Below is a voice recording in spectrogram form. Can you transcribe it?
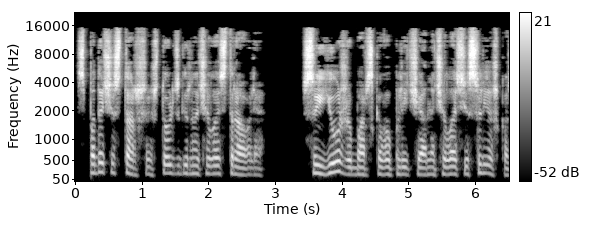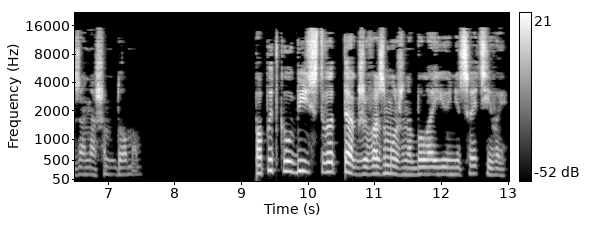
С подачи старшей Штольцгер началась травля. С ее же барского плеча началась и слежка за нашим домом. Попытка убийства также, возможно, была ее инициативой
